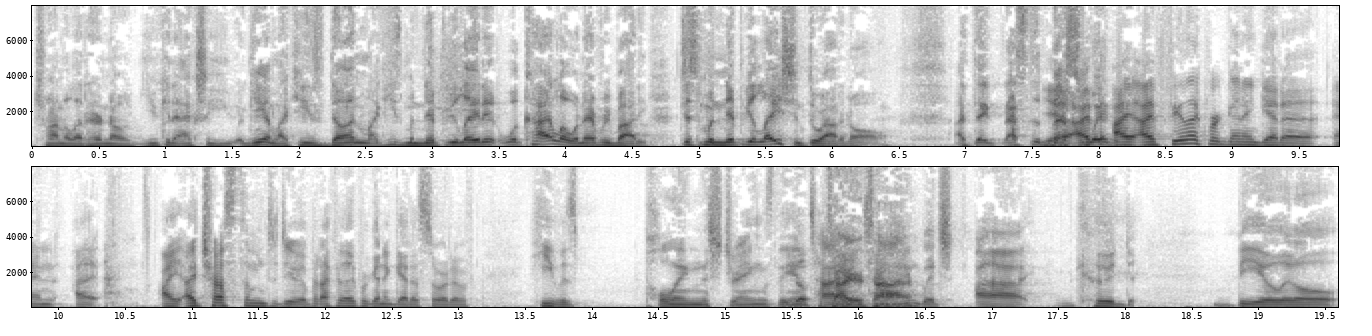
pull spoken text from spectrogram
trying to let her know you can actually, again, like he's done, like he's manipulated with Kylo and everybody, just manipulation throughout it all. I think that's the best I, way. I, I feel like we're gonna get a, and I, I, I trust them to do it, but I feel like we're gonna get a sort of he was pulling the strings the, The entire, entire time, time. which uh, could be a little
